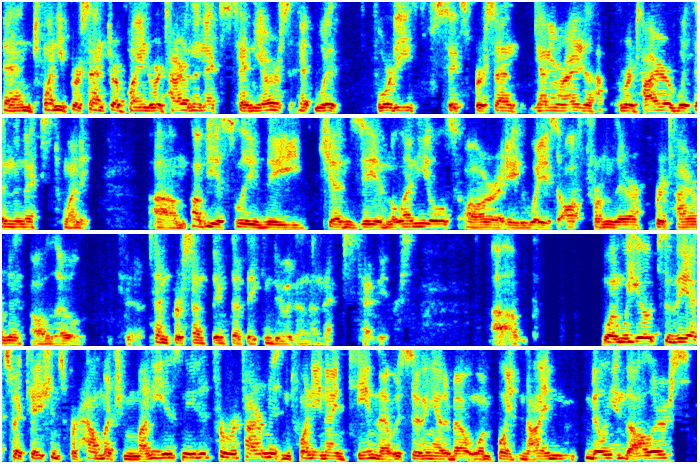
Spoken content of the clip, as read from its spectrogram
and 20% are planning to retire in the next 10 years, eh, with 46% getting ready to retire within the next 20. Um, obviously, the Gen Z and millennials are a ways off from their retirement, although 10% think that they can do it in the next 10 years. Um, when we go to the expectations for how much money is needed for retirement in 2019, that was sitting at about 1.9 million dollars,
